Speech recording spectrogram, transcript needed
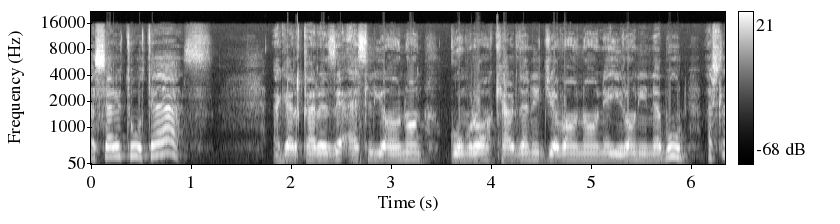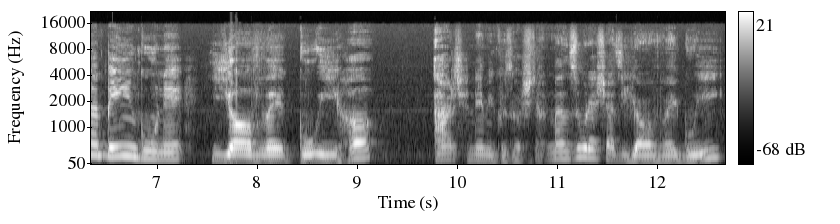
اثر توته است. اگر قرض اصلی آنان گمراه کردن جوانان ایرانی نبود اصلا به این گونه یاوه گویی ها ارج نمیگذاشتند. منظورش از یاوه گویی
